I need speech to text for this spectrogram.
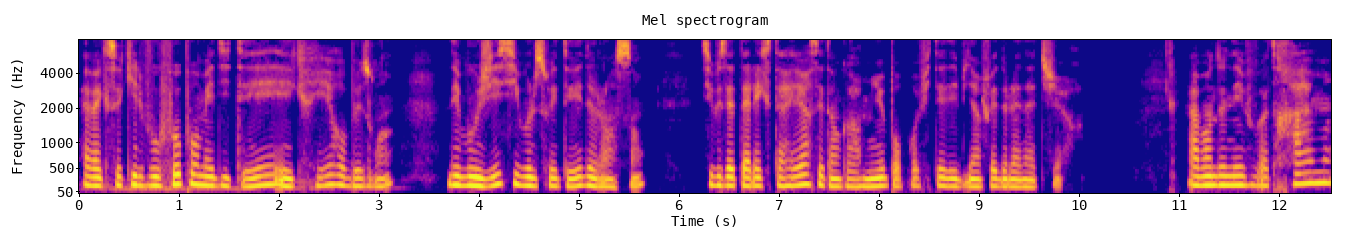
avec ce qu'il vous faut pour méditer et écrire au besoin, des bougies si vous le souhaitez, de l'encens. Si vous êtes à l'extérieur, c'est encore mieux pour profiter des bienfaits de la nature. Abandonnez votre âme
